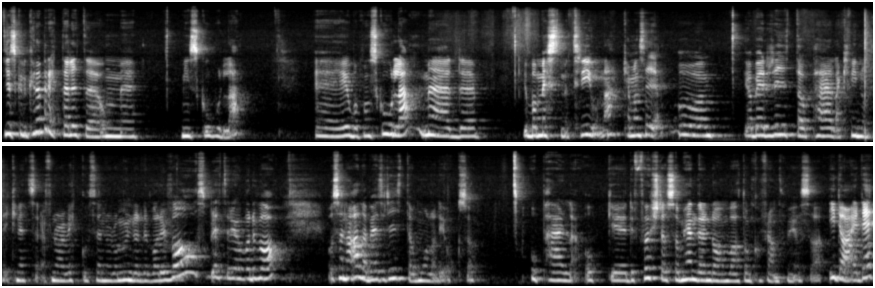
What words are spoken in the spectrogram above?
Jag skulle kunna berätta lite om eh, min skola. Eh, jag jobbar på en skola med, eh, jobbar mest med treorna kan man säga. Och jag började rita och pärla kvinnotecknet sådär för några veckor sedan och de undrade vad det var och så berättade jag vad det var. Och sen har alla börjat rita och måla det också. Och pärla. Och eh, det första som hände den dagen var att de kom fram till mig och sa Idag är det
